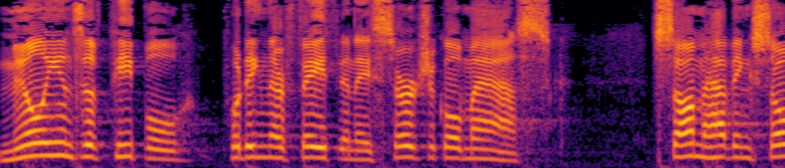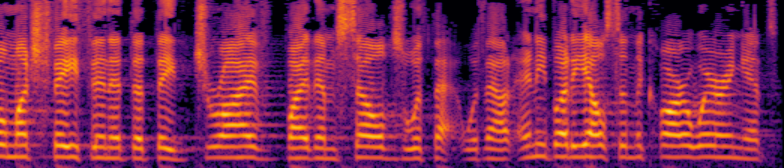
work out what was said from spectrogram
Millions of people putting their faith in a surgical mask, some having so much faith in it that they drive by themselves without, without anybody else in the car wearing it.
